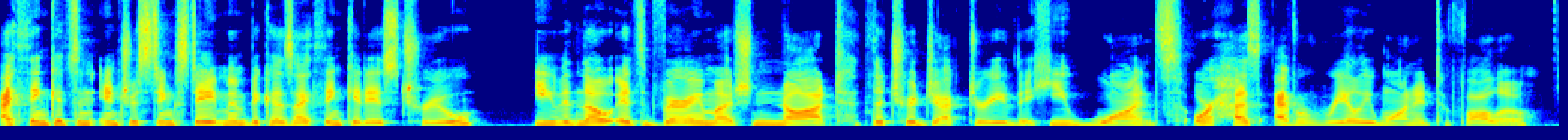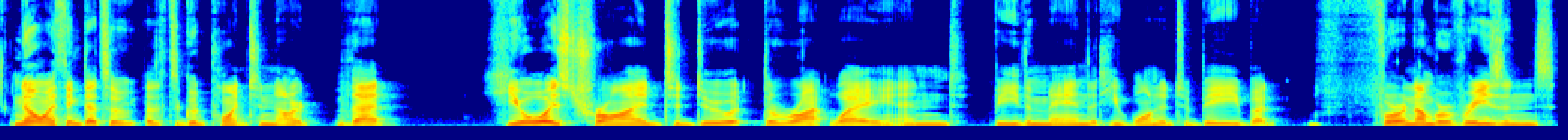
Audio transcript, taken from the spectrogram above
I think it's an interesting statement because I think it is true, even though it's very much not the trajectory that he wants or has ever really wanted to follow. No, I think that's a that's a good point to note that he always tried to do it the right way and be the man that he wanted to be, but for a number of reasons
